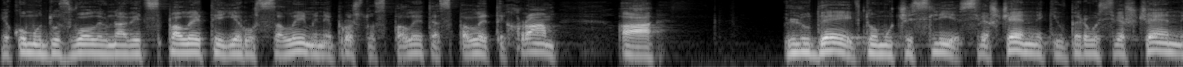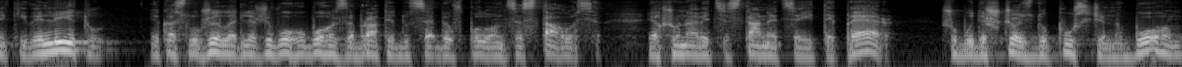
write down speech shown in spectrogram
якому дозволив навіть спалити Єрусалим, і не просто спалити, а спалити храм, а людей, в тому числі священників, первосвященників, еліту, яка служила для живого Бога, забрати до себе в полон. Це сталося. Якщо навіть це станеться і тепер, що буде щось допущено Богом,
